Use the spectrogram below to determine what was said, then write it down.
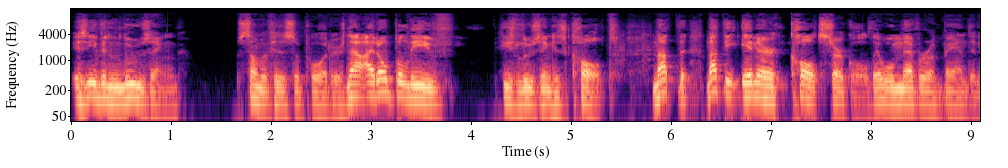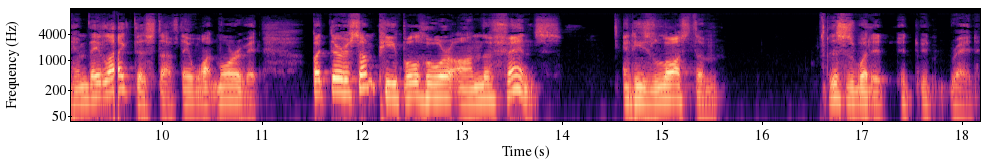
is even losing some of his supporters. Now, I don't believe he's losing his cult. Not the not the inner cult circle. They will never abandon him. They like this stuff. They want more of it. But there are some people who are on the fence, and he's lost them. This is what it, it, it read.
